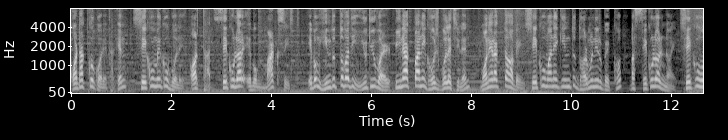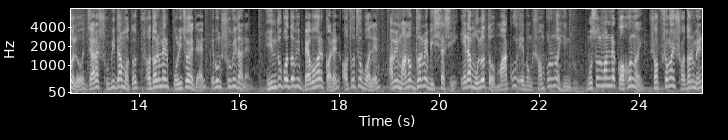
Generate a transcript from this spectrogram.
কটাক্ষ করে থাকেন সেকুমেকু বলে, অর্থাৎ সেকুলার এবং মার্কসিস্ট। এবং হিন্দুত্ববাদী ইউটিউবার পিনাক পানি ঘোষ বলেছিলেন, মনে রাখতে হবে, সেকু মানে কিন্তু ধর্মনিরপেক্ষ বা সেকুলার নয়। সেকু হলো যারা সুবিধা মতো স্বধর্মের পরিচয় দেন এবং সুবিধা নেন। হিন্দু পদবি ব্যবহার করেন, অথচ বলেন, আমি মানব ধর্মে বিশ্বাসী, এরা মূলত মাকু এবং সম্পূর্ণ হিন্দু। মুসলমানরা কখনোই সবসময় স্বধর্মের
